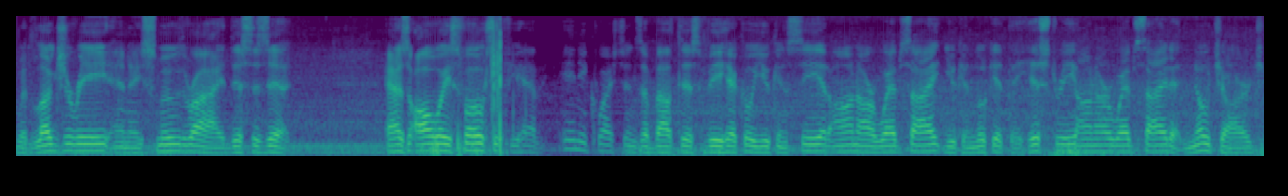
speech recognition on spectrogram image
with luxury and a smooth ride, this is it. As always, folks, if you have any questions about this vehicle, you can see it on our website. You can look at the history on our website at no charge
